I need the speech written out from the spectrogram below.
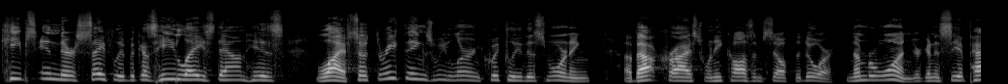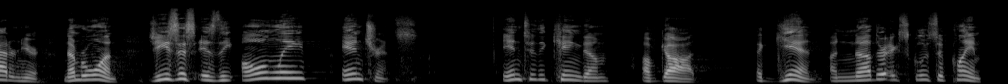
keeps in there safely because he lays down his life. So, three things we learned quickly this morning about Christ when he calls himself the door. Number one, you're going to see a pattern here. Number one, Jesus is the only entrance into the kingdom of God. Again, another exclusive claim.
